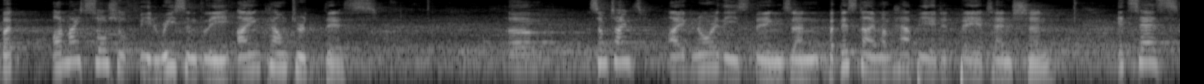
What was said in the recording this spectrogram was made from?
But on my social feed recently, I encountered this. Um, sometimes I ignore these things, and but this time I'm happy I did pay attention. It says,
